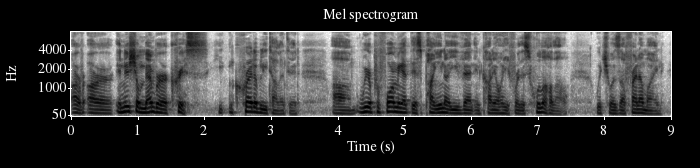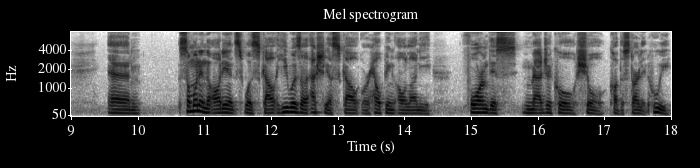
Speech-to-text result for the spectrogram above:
our, our initial member, Chris, he, incredibly talented. Um, we were performing at this Paina event in Kaneohe for this hula halau, which was a friend of mine. And someone in the audience was scout. He was uh actually a scout or helping Aulani form this magical show called the Starlit Hui.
